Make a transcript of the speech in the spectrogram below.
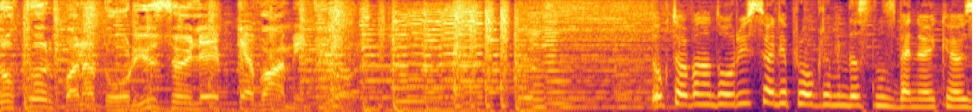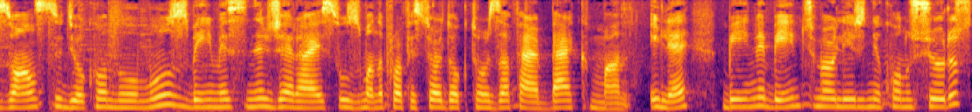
Doktor bana doğruyu söyle devam ediyor. Doktor Bana Doğruyu Söyle programındasınız. Ben Öykü Özdoğan. Stüdyo konuğumuz beyin ve sinir cerrahisi uzmanı Profesör Doktor Zafer Berkman ile beyin ve beyin tümörlerini konuşuyoruz.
